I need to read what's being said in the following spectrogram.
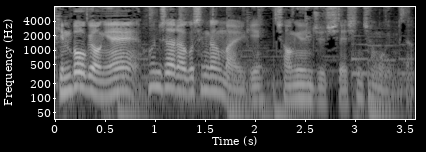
김보경의 혼자라고 생각 말기 정윤주 씨의 신청곡입니다.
